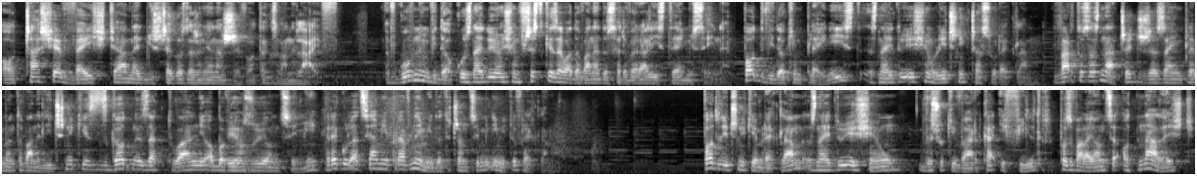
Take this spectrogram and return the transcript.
o czasie wejścia najbliższego zdarzenia na żywo, tzw. live. W głównym widoku znajdują się wszystkie załadowane do serwera listy emisyjne. Pod widokiem playlist znajduje się licznik czasu reklam. Warto zaznaczyć, że zaimplementowany licznik jest zgodny z aktualnie obowiązującymi regulacjami prawnymi dotyczącymi limitów reklam. Pod licznikiem reklam znajduje się wyszukiwarka i filtr pozwalające odnaleźć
